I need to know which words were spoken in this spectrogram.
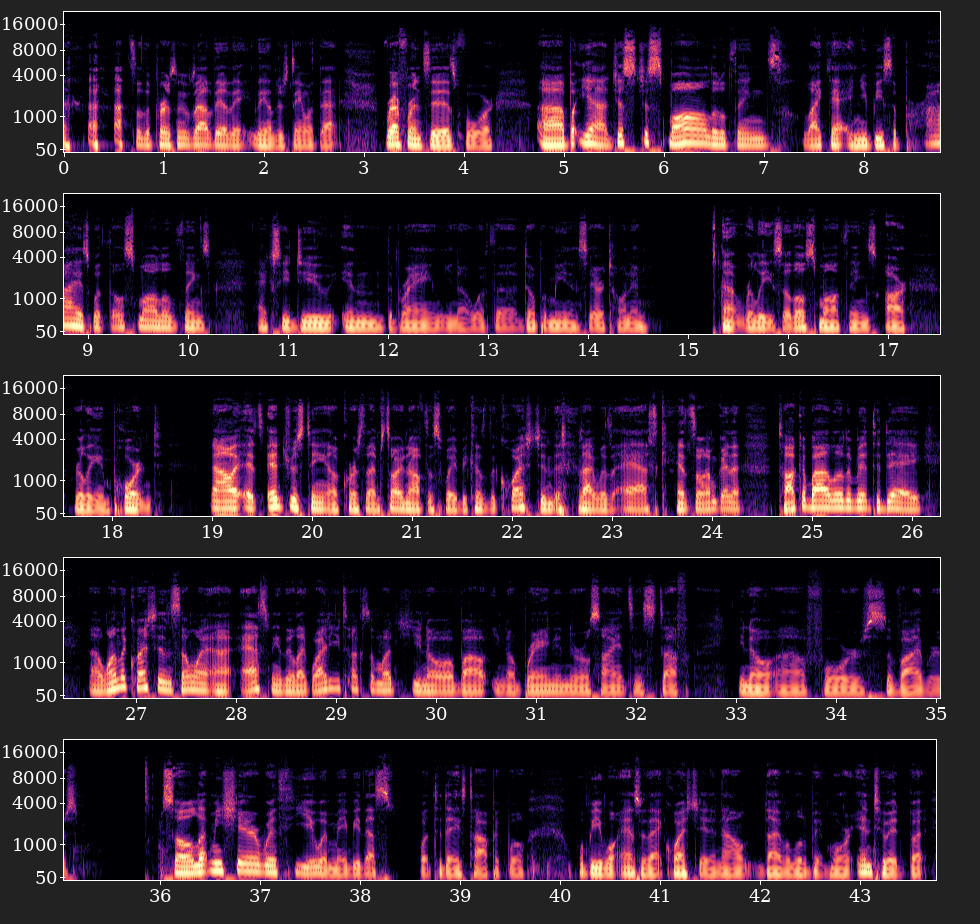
so the person who's out there, they, they understand what that reference is for. Uh, but yeah, just, just small little things like that. And you'd be surprised what those small little things actually do in the brain, you know, with the dopamine and serotonin uh, release. So those small things are really important. Now it's interesting, of course, that I'm starting off this way because the question that I was asked, and so I'm going to talk about a little bit today, uh, one of the questions someone uh, asked me, they're like, "Why do you talk so much, you know, about you know brain and neuroscience and stuff, you know, uh, for survivors?" So let me share with you, and maybe that's what today's topic will will be. We'll answer that question, and I'll dive a little bit more into it. But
